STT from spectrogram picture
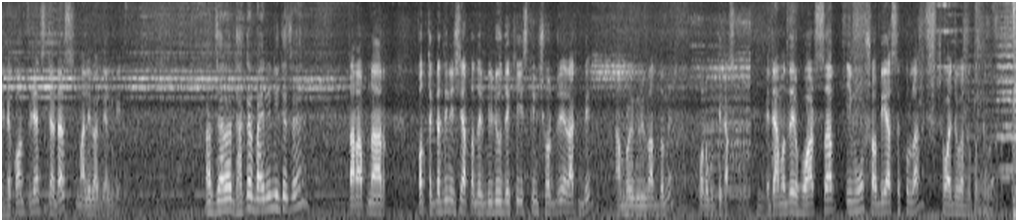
এটা confidence status Malibagh rail gate আর যারা ঢাকার বাইরে নিতে চায়? তারা আপনার প্রত্যেকটা জিনিসই আপনাদের ভিডিও দেখে স্ক্রিনশট দিয়ে রাখবে। আমরা ওইগুলির মাধ্যমে পরবর্তী কাজ করব। এটা আমাদের হোয়াটসঅ্যাপ ইমো সবই আছে খোলা। সবাই যোগাযোগ করতে পারবে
